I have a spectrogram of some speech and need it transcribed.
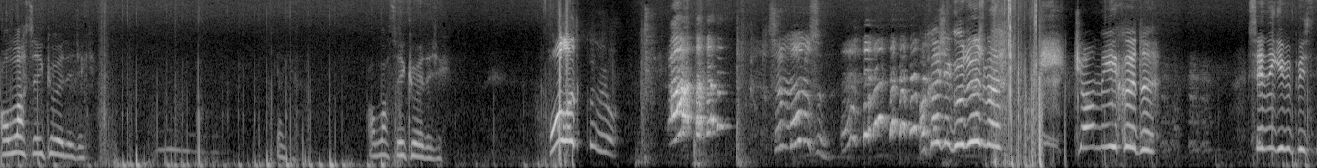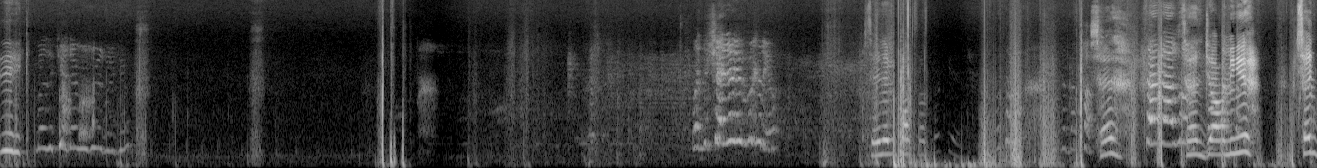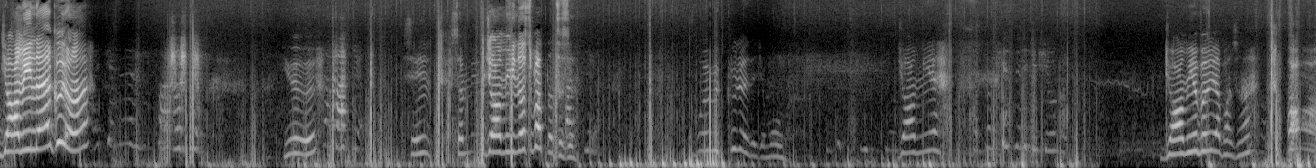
Allah seni kör edecek. Gel gel. Allah seni kör edecek. Oğlum camiyi. Sen camiyi ne koyuyorsun ha? Yürü. Sen, sen benim camiyi nasıl patlatırsın? Bu Boyu kül edeceğim oğlum. Camiye Camiye böyle yaparsın ha? Aa!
